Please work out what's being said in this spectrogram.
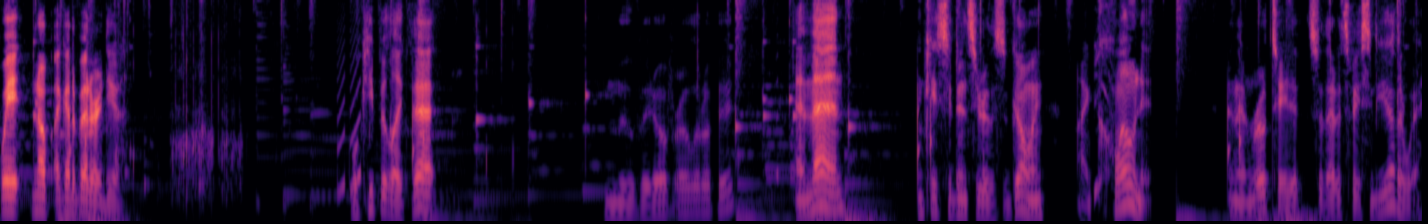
wait, nope, I got a better idea. We'll keep it like that. Move it over a little bit. And then, in case you didn't see where this is going, I clone it. And then rotate it so that it's facing the other way.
